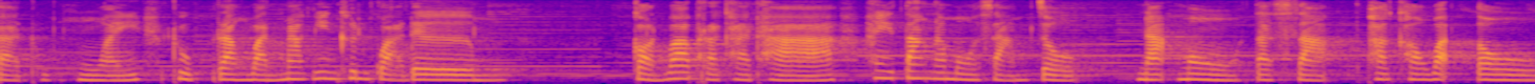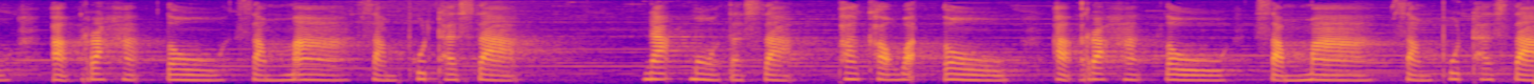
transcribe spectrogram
กาสถูกหวย ถูกรางวัลมากยิ่งขึ้นกว่าเดิม ก่อนว่าพระคาถาให้ตั้งนโมสามจบนะโมตัสสะ ภะคะวะโต อะระหะโต สัมมาสัมพุทธัสสะ นะโมตัสสะภะคะวะโต อะระหะโต สัมมาสัมพุทธัสสะ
